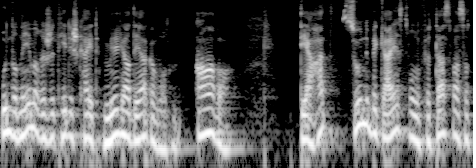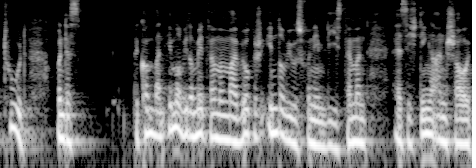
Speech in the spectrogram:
unternehmerische Tätigkeit Milliardär geworden. Aber der hat so eine Begeisterung für das, was er tut. Und das bekommt man immer wieder mit, wenn man mal wirklich Interviews von ihm liest, wenn man äh, sich Dinge anschaut.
